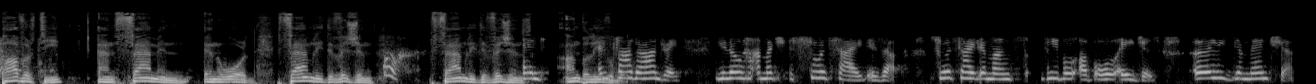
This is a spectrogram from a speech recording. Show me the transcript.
poverty and famine in the world, family division, oh. family divisions. And, Unbelievable. And Father Andre, you know how much suicide is up suicide amongst people of all ages, early dementia.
